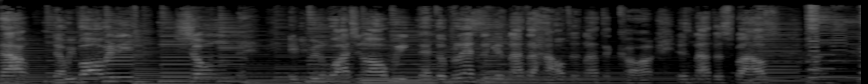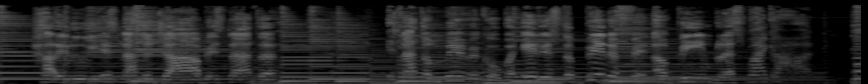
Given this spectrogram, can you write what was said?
Now, that we've already shown, if you've been watching all week, that the blessing is not the house, it's not the car, it's not the spouse. Hallelujah. It's not the job, it's not the it's not the miracle, but it is the benefit of being blessed by God.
